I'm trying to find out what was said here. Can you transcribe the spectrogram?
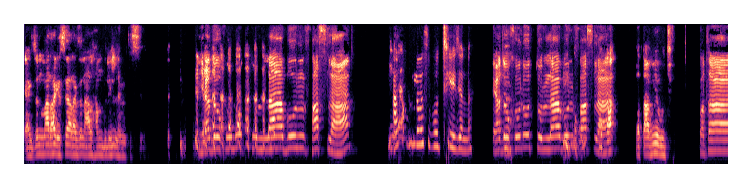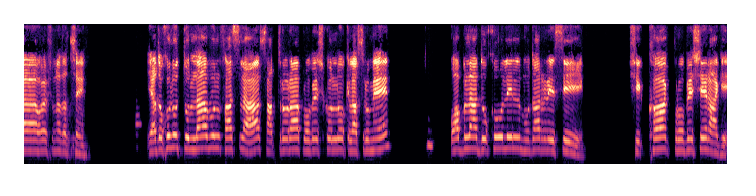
একজন মারা গেছে আর একজন আলহামদুলিল্লাহ হইতেছে। ইয়াদখুলু তুল্লাবুল ফাসলা। আলহামদুলিল্লাহ বুঝছি এই জন্য। ইয়াদখুলু তুল্লাবুল ফাসলা। কথা আমিও বুঝি। কথা হয়ে শোনা যাচ্ছে। ইয়াদখুলু তুল্লাবুল ফাসলা ছাত্ররা প্রবেশ করল ক্লাসরুমে। কবলা দুখুলিল মুদাররিসি শিক্ষক প্রবেশের আগে।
